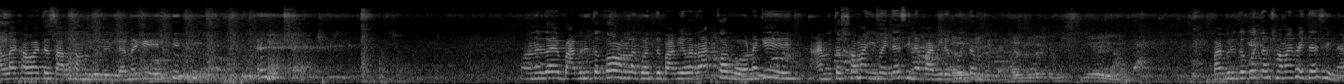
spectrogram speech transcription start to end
আল্লাহ খাওয়াইতেছে আলহামদুলিল্লাহ নাকি? মানে যাই বাবির তো কম লাগবে তো বাবি আবার রাগ করব নাকি? আমি তো সময় পাইতেছি না বাবিরে কইতাম বলে। বাবির তো কইতাম সময় পাইতেছি না।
